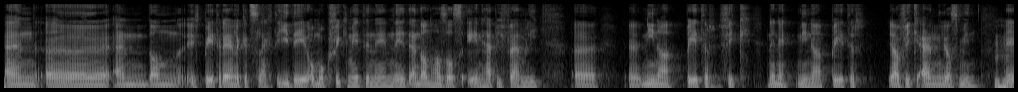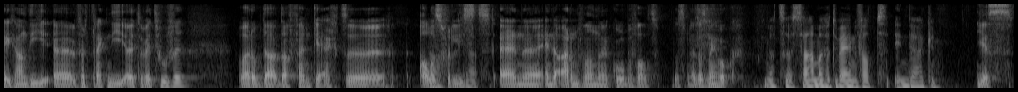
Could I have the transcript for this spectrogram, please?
En, eh, en dan heeft Peter eigenlijk het slechte idee om ook Fik mee te nemen. Nee? En dan gaan ze als één happy family. eh, eh, Nina, Peter, Fik. Nee, nee, Nina, Peter, ja, Fik en Jasmin. hè, gaan die, vertrekken die uit de Withoeve. Waarop dat, dat Femke echt alles verliest en in de arm van Kobe valt. Dat is, mijn- dat is mijn gok. Dat ze samen het wijnvat induiken. Yes.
